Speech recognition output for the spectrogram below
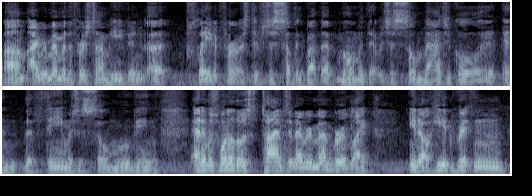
Um, I remember the first time he even uh, played it for us. There was just something about that moment that was just so magical, and, and the theme was just so moving. And it was one of those times, and I remember like, you know, he had written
